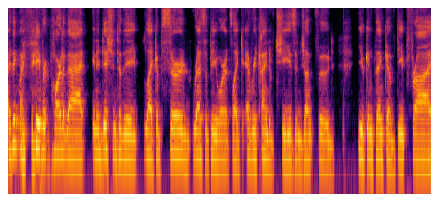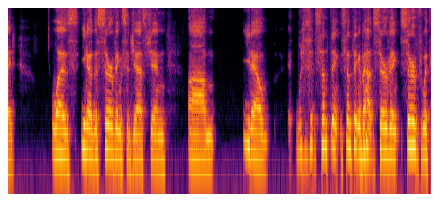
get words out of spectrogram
I think my favorite part of that, in addition to the like absurd recipe where it's like every kind of cheese and junk food you can think of deep fried, was you know the serving suggestion. Um, you know, what is it? Something something about serving served with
